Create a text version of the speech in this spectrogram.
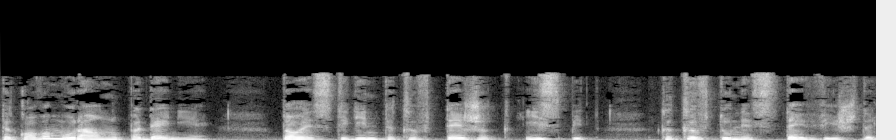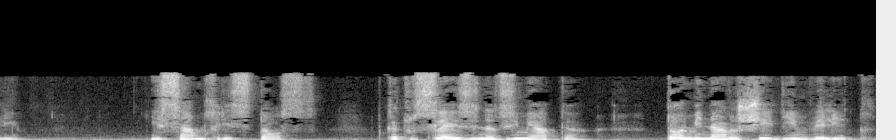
такова морално падение, т.е. един такъв тежък изпит, какъвто не сте виждали. И сам Христос, като слезе на земята, той минаваше един велик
